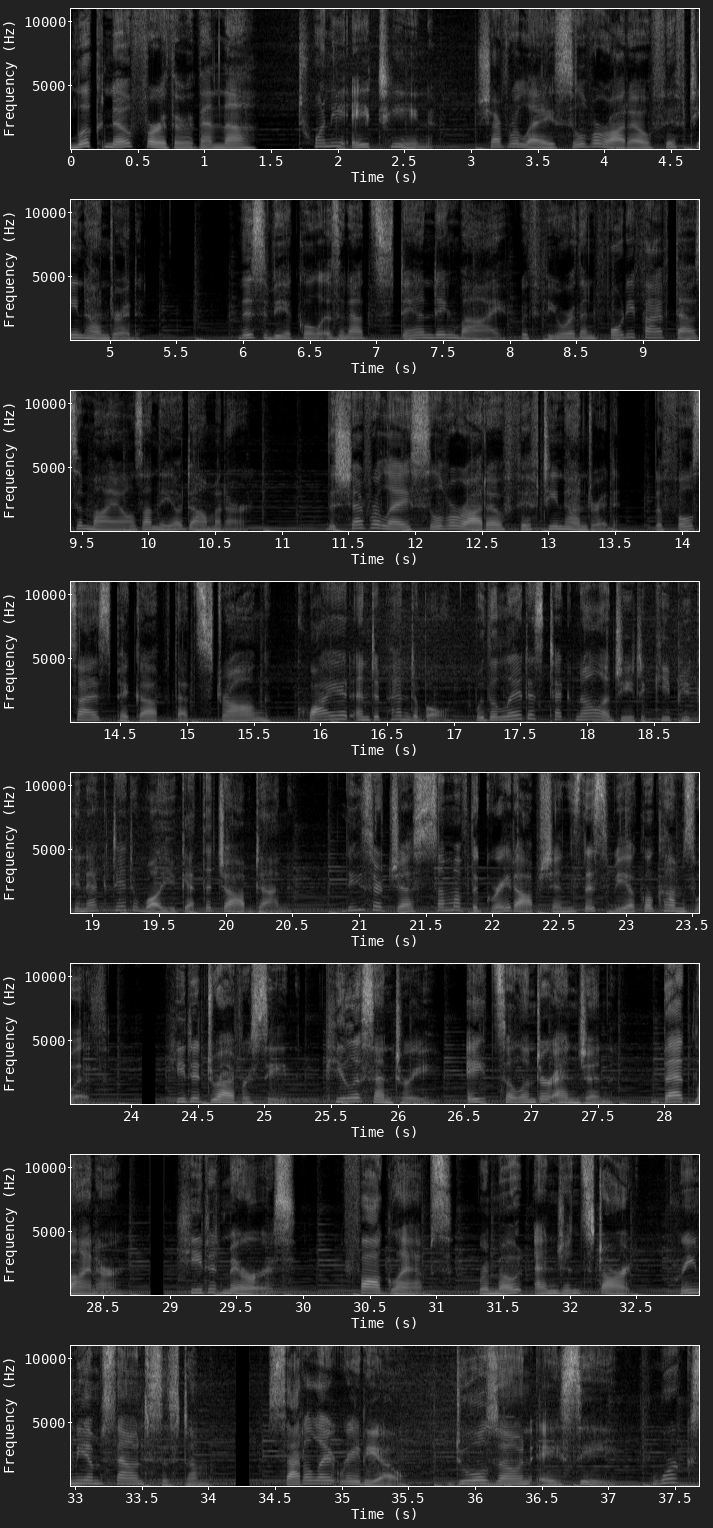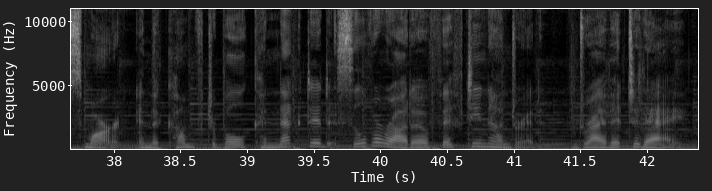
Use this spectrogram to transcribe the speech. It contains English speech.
Look no further than the 2018 Chevrolet Silverado 1500. This vehicle is an outstanding buy with fewer than 45,000 miles on the odometer. The Chevrolet Silverado 1500, the full-size pickup that's strong, quiet, and dependable with the latest technology to keep you connected while you get the job done. These are just some of the great options this vehicle comes with. Heated driver seat, keyless entry, eight-cylinder engine, bed liner, heated mirrors, fog lamps, remote engine start, premium sound system, satellite radio, dual zone AC. Work smart in the comfortable, connected Silverado 1500. Drive it today.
